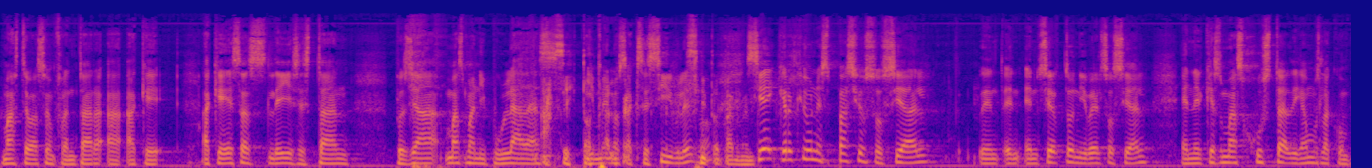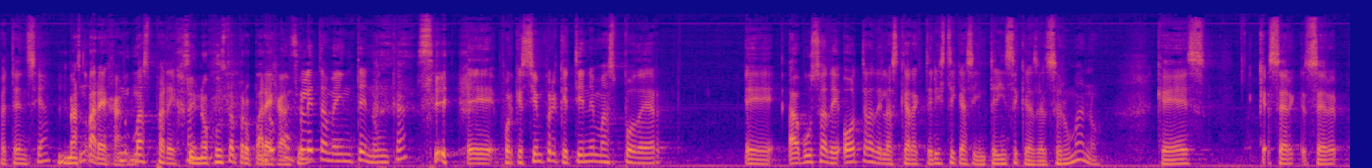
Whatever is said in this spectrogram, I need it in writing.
más te vas a enfrentar a, que, a que esas leyes están pues ya más manipuladas ah, y menos accesibles. Sí, totalmente. Sí hay, creo que un espacio social en, cierto nivel social en el que es más justa, digamos, la competencia. Más pareja. más pareja. Sí, no justa, pero pareja. No completamente nunca. sí. Eh, porque siempre el que tiene más poder eh, abusa de otra de las características intrínsecas del ser humano, que es ser, ser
